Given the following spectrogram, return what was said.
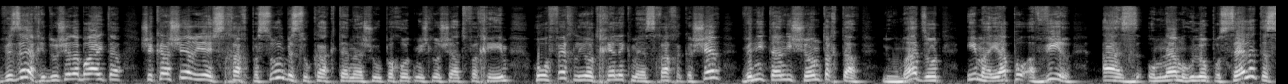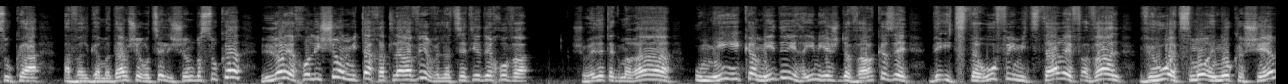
וזה החידוש של הברייתא, שכאשר יש סכך פסול בסוכה קטנה שהוא פחות משלושה טפחים, הוא הופך להיות חלק מהסכך הכשר וניתן לישון תחתיו. לעומת זאת, אם היה פה אוויר, אז אמנם הוא לא פוסל את הסוכה, אבל גם אדם שרוצה לישון בסוכה לא יכול לישון מתחת לאוויר ולצאת ידי חובה. שואלת הגמרא, ומי איכא מידי? האם יש דבר כזה דאיצטרופי מצטרף, אבל והוא עצמו אינו כשר?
